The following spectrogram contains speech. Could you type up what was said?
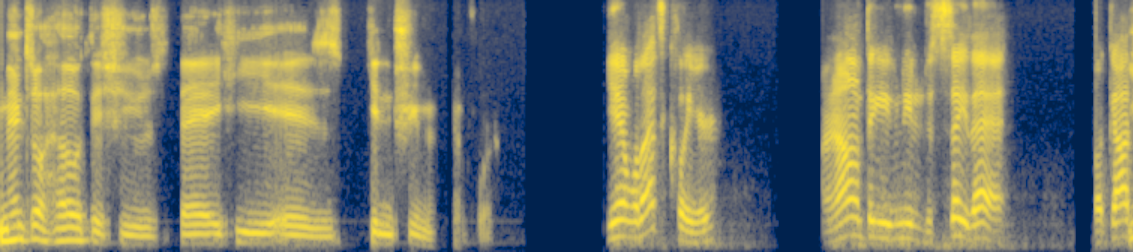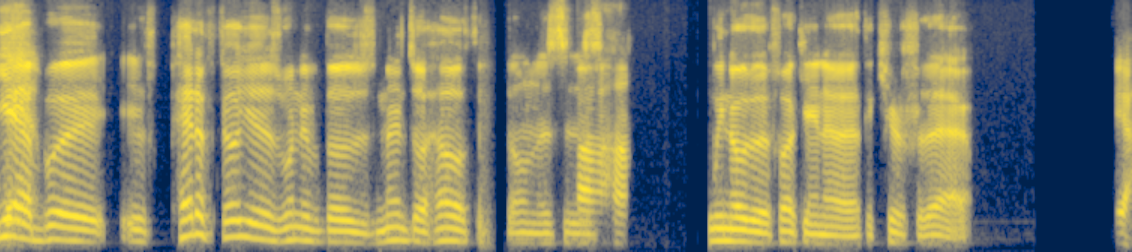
mental health issues that he is getting treatment for. Yeah, well, that's clear, and I don't think he even needed to say that. But Yeah, but if pedophilia is one of those mental health illnesses, uh-huh. we know the fucking uh the cure for that. Yeah.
